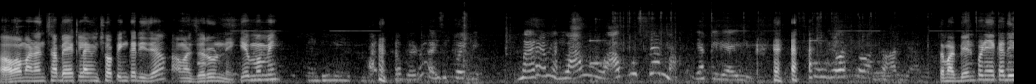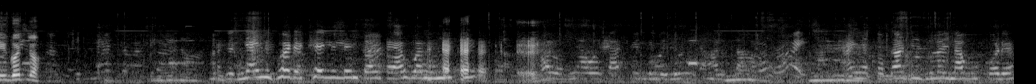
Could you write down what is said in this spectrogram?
હવામાન હંસાબા એકલા આવીને શોપિંગ કરી જાવ આમાં જરૂર નહીં કે મમ્મી. તમારી બેન પણ એકાદ એવી ગોતલો તો ગાડી જ લઈને આવવું પડે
